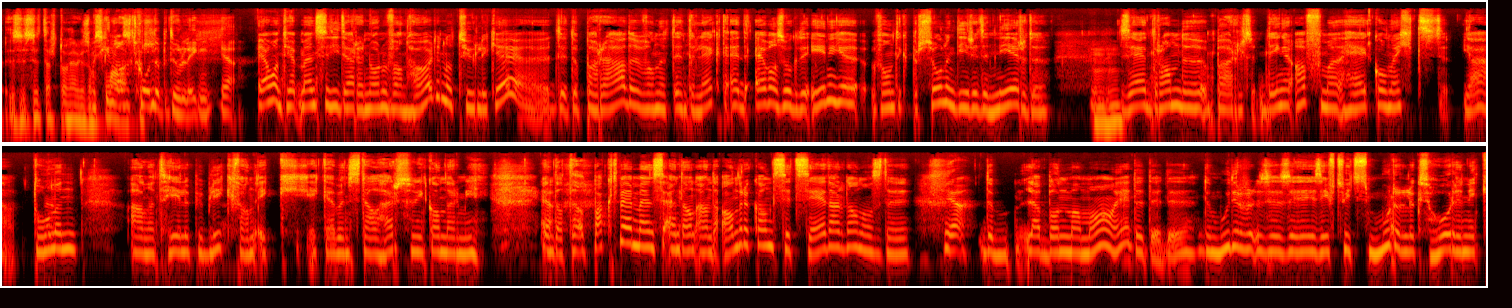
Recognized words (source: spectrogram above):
zit er toch ergens een Misschien plan was het gewoon de bedoeling, ja. Ja, want je hebt mensen die daar enorm van houden natuurlijk. Hè. De, de parade van het intellect. Hij, hij, was ook de enige, vond ik persoonlijk, die redeneerde. Mm -hmm. Zij dramde een paar dingen af, maar hij kon echt ja, tonen aan het hele publiek van ik, ik heb een stel hersenen, ik kan daarmee. En dat, dat pakt bij mensen. En dan aan de andere kant zit zij daar dan als de, Ja. de la bonne maman, hè, de, de, de, de moeder. Ze, ze, ze heeft zoiets moederlijks, hoorde ik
